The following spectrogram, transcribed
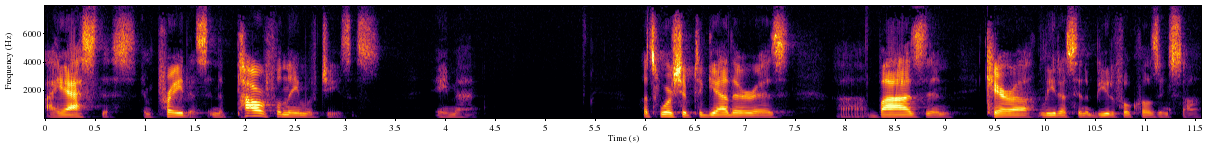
I ask this and pray this in the powerful name of Jesus. Amen. Let's worship together as uh, Boz and Kara lead us in a beautiful closing song.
